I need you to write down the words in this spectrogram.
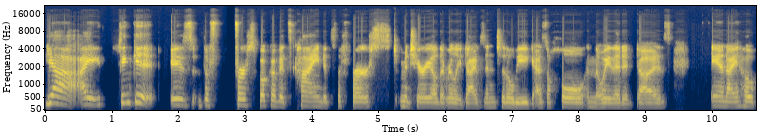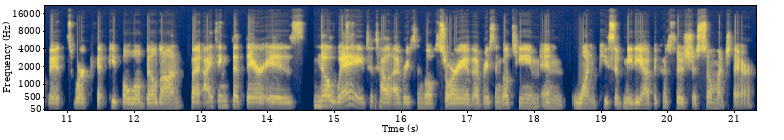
Yeah, I think it is the first book of its kind. It's the first material that really dives into the league as a whole in the way that it does. And I hope it's work that people will build on. But I think that there is no way to tell every single story of every single team in one piece of media because there's just so much there.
